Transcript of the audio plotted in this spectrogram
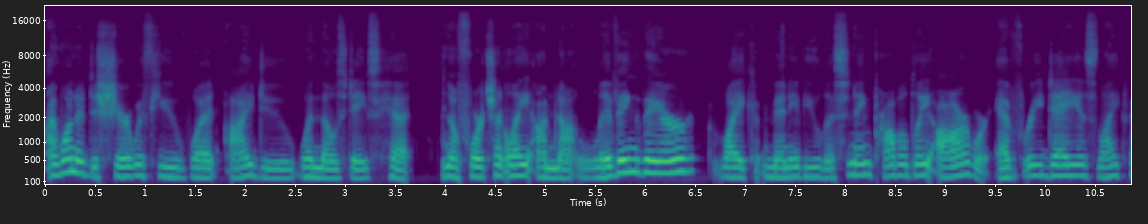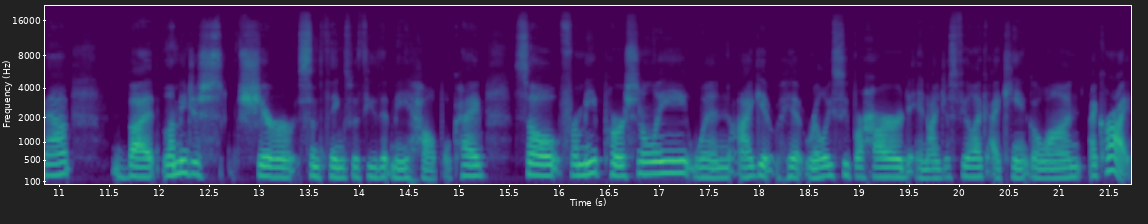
I wanted to share with you what I do when those days hit. Now, fortunately, I'm not living there like many of you listening probably are, where every day is like that. But let me just share some things with you that may help, okay? So, for me personally, when I get hit really super hard and I just feel like I can't go on, I cry.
